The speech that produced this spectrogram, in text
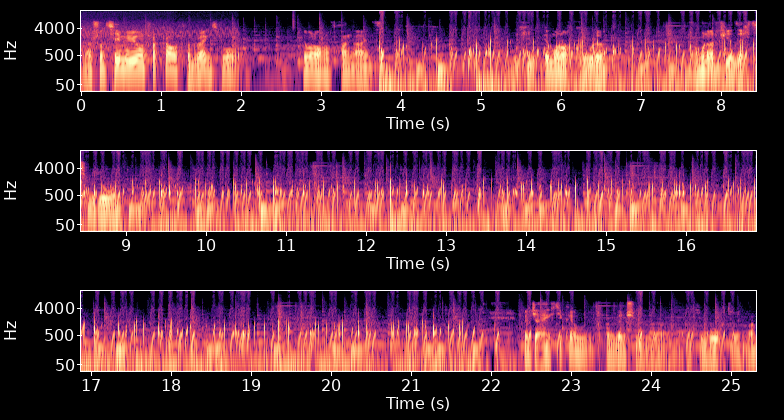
Wir haben schon 10 Millionen verkauft von Dragon's War. Immer noch auf Rang 1. Wir kriegen immer noch Kohle. 164 Millionen. Die Convention wieder hier hochdrehen, wa?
